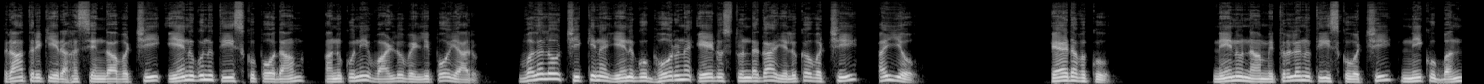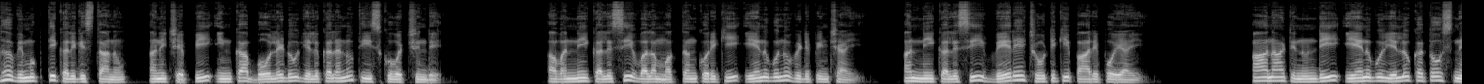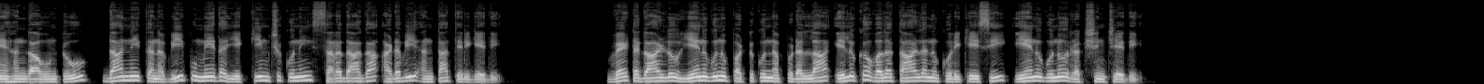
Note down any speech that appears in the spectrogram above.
రాత్రికి రహస్యంగా వచ్చి ఏనుగును తీసుకుపోదాం అనుకుని వాళ్ళు వెళ్ళిపోయారు. వలలో చిక్కిన ఏనుగు భోరున ఏడుస్తుండగా ఎలుక వచ్చి అయ్యో! ఏడవకు! నేను నా మిత్రులను తీసుకువచ్చి నీకు బంధ విముక్తి కలిగిస్తాను అని చెప్పి ఇంకా బోలెడు ఎలుకలను తీసుకువచ్చింది. అవన్నీ కలిసి వల మొత్తం కొరికి ఏనుగును విడిపించాయి. అన్నీ కలిసి వేరే చోటికి పారిపోయాయి. ఆనాటి నుండి ఏనుగు ఎలుకతో స్నేహంగా ఉంటూ దాన్ని తన వీపు మీద ఎక్కించుకుని సరదాగా అడవి అంతా తిరిగేది. వేటగాళ్ళు ఏనుగును పట్టుకున్నప్పుడల్లా ఎలుక వల తాళ్ళను కొరికేసి ఏనుగును రక్షించేది.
